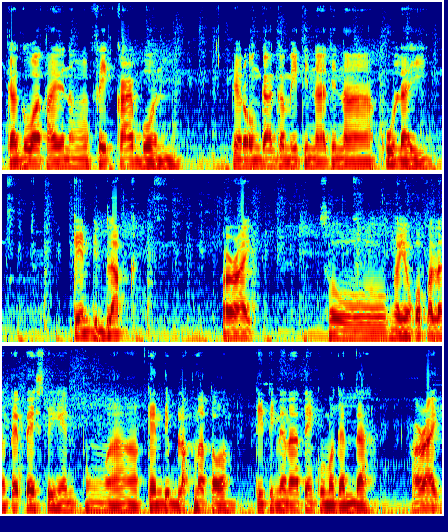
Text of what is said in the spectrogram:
Gagawa tayo ng fake carbon. Pero ang gagamitin natin na kulay, candy black. Alright. So, ngayon ko palang tetestingin itong ah, candy black na to. Titignan natin kung maganda. Alright.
